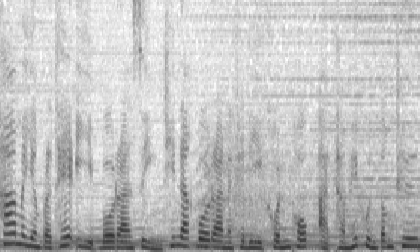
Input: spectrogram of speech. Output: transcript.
ข้ามายังประเทศอียิปต์โบราณสิ่งที่นักโบราณคดีค้นพบอาจทำให้คุณต้องทึ่ง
